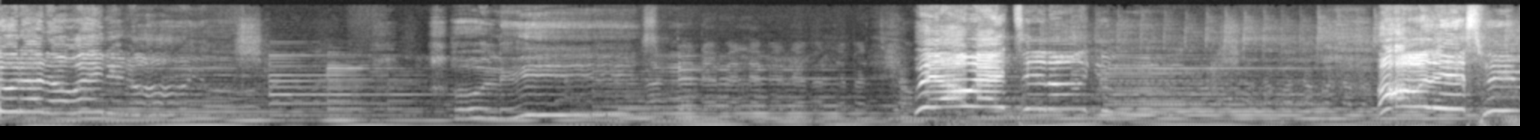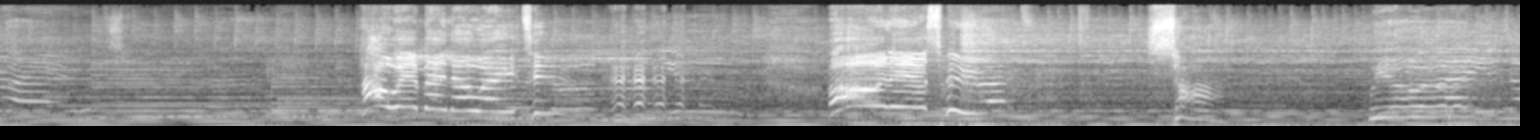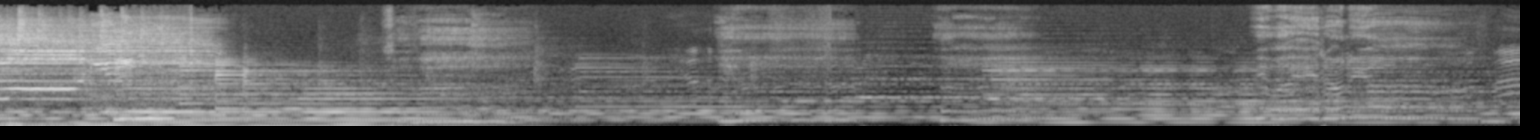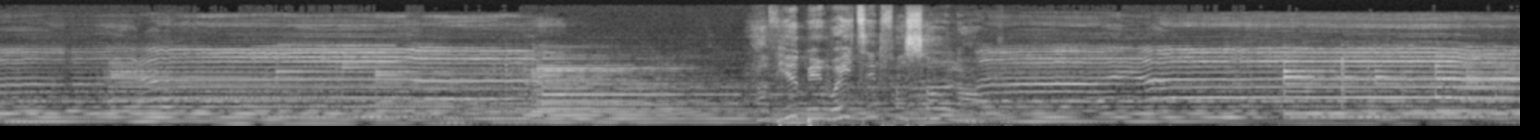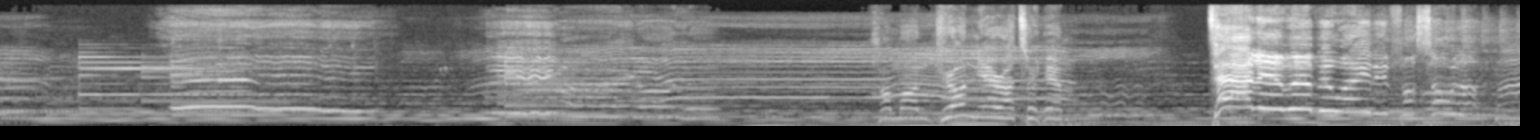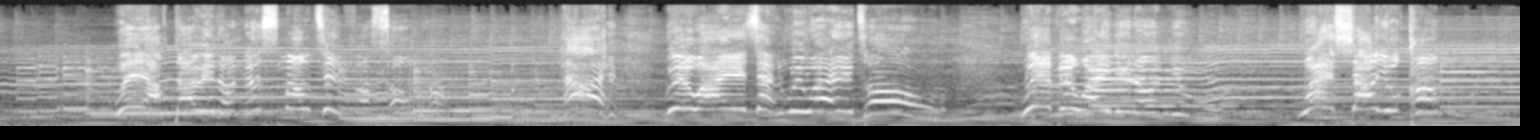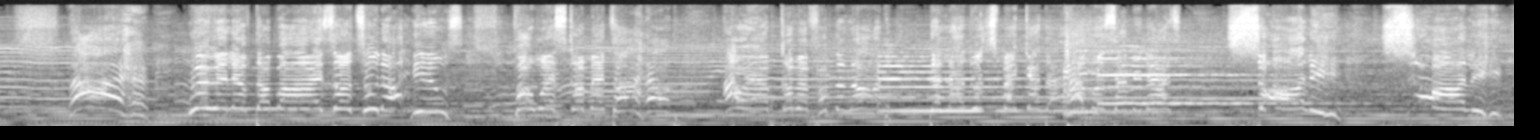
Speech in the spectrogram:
Children are waiting on you. Holy We are waiting on you. Holy Spirit. Our women are nearer to him. Tell him we've been waiting for so long. We have tarried on this mountain for so long. Hey, we wait and we wait. Oh, we've been waiting on you. When shall you come? Hey, we will lift up our eyes unto the hills. From whence cometh our help? Our help cometh from the Lord, the Lord which maketh the heavens and the earth. Surely, surely,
